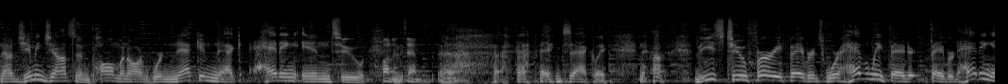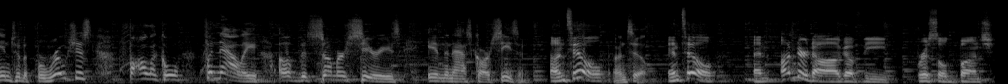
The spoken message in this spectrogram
Now Jimmie Johnson and Paul Menard were neck and neck heading into Pun intended. exactly. Now, these two furry favorites were heavily fa- favored heading into the ferocious follicle finale of the summer series in the NASCAR season. Until, Until. until an underdog of the bristled bunch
